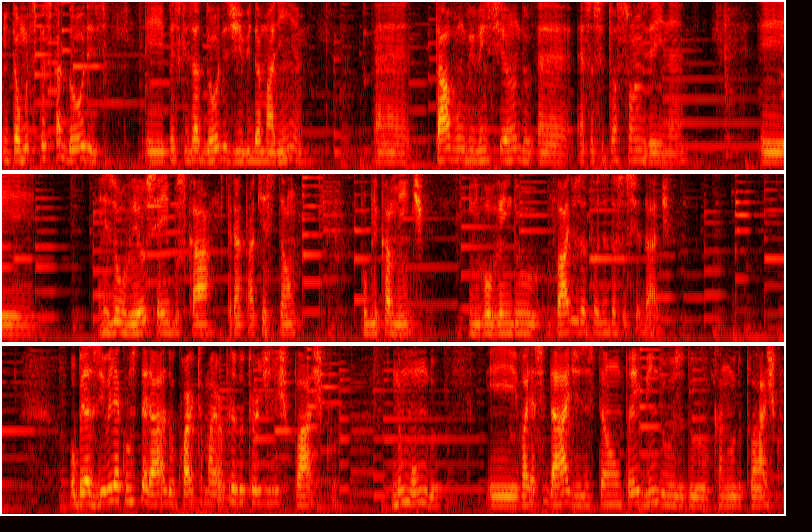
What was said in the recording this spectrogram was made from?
Então, muitos pescadores e pesquisadores de vida marinha estavam é, vivenciando é, essas situações aí, né? E resolveu-se aí buscar tratar a questão publicamente, envolvendo vários atores da sociedade. O Brasil ele é considerado o quarto maior produtor de lixo plástico no mundo e várias cidades estão proibindo o uso do canudo plástico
